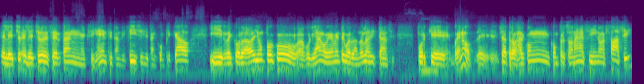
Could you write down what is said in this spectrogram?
el hecho el hecho de ser tan exigente y tan difícil y tan complicado y recordaba yo un poco a Julián, obviamente guardando las distancias, porque bueno, eh, o sea, trabajar con, con personas así no es fácil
